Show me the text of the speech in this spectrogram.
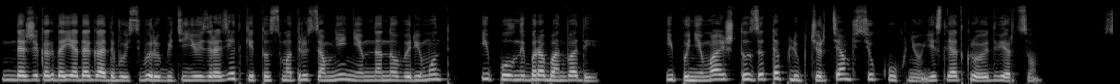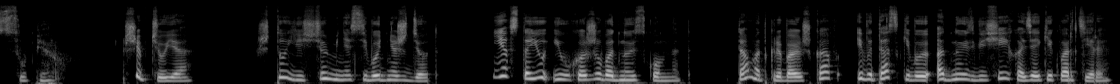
Даже когда я догадываюсь вырубить ее из розетки, то смотрю с сомнением на новый ремонт и полный барабан воды. И понимаю, что затоплю к чертям всю кухню, если открою дверцу. Супер. Шепчу я. Что еще меня сегодня ждет? Я встаю и ухожу в одну из комнат. Там открываю шкаф и вытаскиваю одну из вещей хозяйки квартиры.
